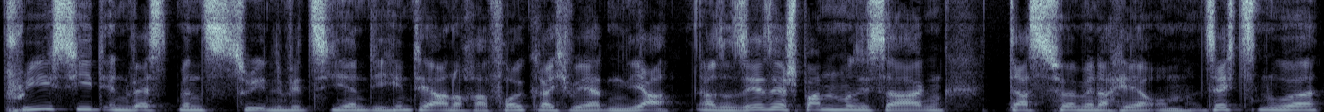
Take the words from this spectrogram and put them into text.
Pre-Seed-Investments zu identifizieren, die hinterher auch noch erfolgreich werden. Ja, also sehr, sehr spannend, muss ich sagen. Das hören wir nachher um 16 Uhr.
